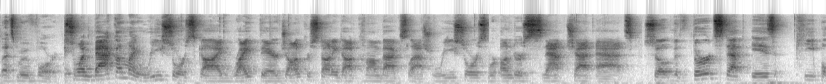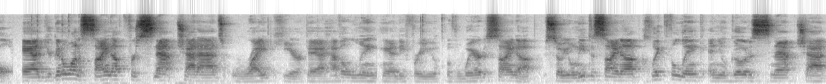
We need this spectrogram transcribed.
Let's move forward. So I'm back on my resource guide right there, johncrestani.com backslash resource. We're under Snapchat ads. So the third step is people. And you're gonna wanna sign up for Snapchat ads right here. Okay, I have a link handy for you of where to sign up. So you'll need to sign up, click the link, and you'll go to Snapchat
